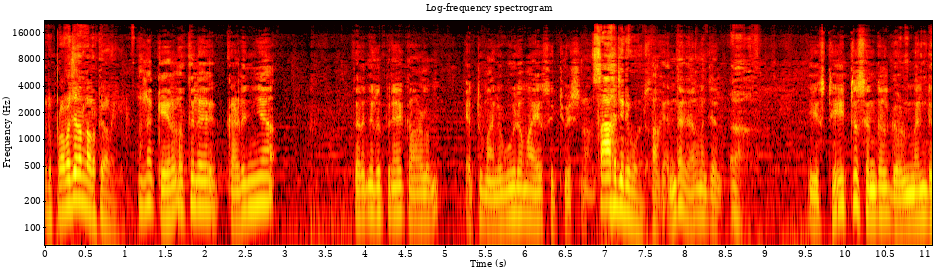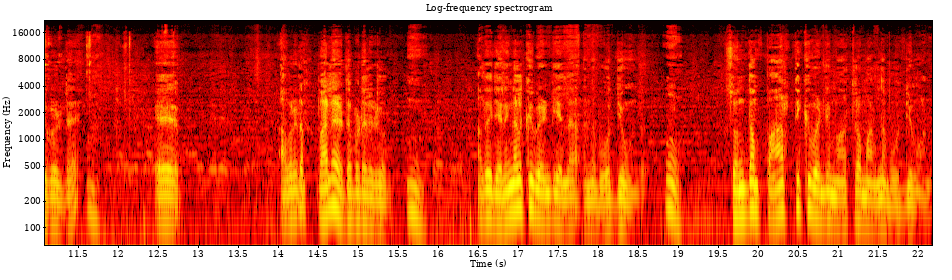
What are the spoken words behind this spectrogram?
ഒരു പ്രവചനം നടത്തുകയാണെങ്കിൽ. അല്ല കേരളത്തിലെ കഴിഞ്ഞ തെരഞ്ഞെടുപ്പിനേക്കാളും ഏറ്റവും അനുകൂലമായ സിറ്റുവേഷനാണ്. സാഹചര്യമുണ്ട്. എന്താ കാരണം വെച്ചാൽ ഈ സ്റ്റേറ്റ് സെൻട്രൽ ഗവൺമെന്റുകളുടെ അവരുടെ പല ഇടപെടലുകളും അത് ജനങ്ങൾക്ക് വേണ്ടിയല്ല എന്ന ബോധ്യമുണ്ട്. സ്വന്തം പാർട്ടിക്ക് വേണ്ടി മാത്രമാണെന്ന ബോധ്യമാണ്.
